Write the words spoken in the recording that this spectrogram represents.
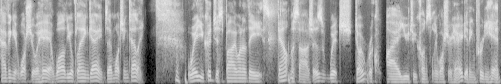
having it wash your hair while you're playing games and watching telly. Where you could just buy one of the scalp massages, which don't require you to constantly wash your hair, getting pruny head,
